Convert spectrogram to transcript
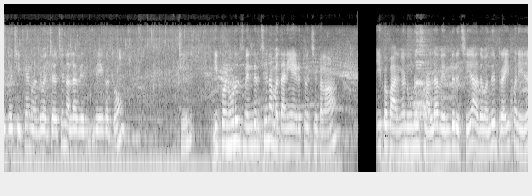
இப்போ சிக்கன் வந்து வச்சாச்சு நல்லா வெ வேகட்டும். இப்போ நூடுல்ஸ் வெந்துருச்சு நம்ம தனியாக எடுத்து வச்சுக்கலாம். இப்போ பாருங்கள் நூடுல்ஸ் நல்லா வெந்துருச்சு. அதை வந்து ட்ரை பண்ணிவிட்டு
